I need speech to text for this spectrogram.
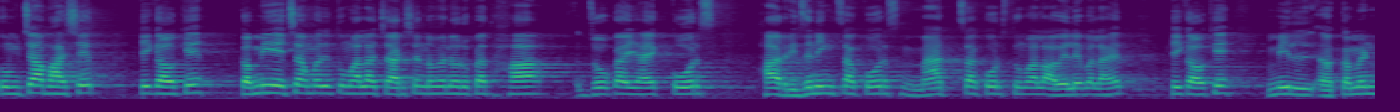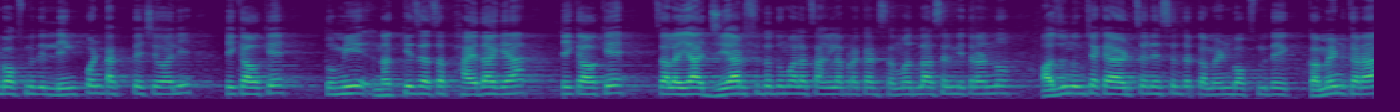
तुमच्या भाषेत ठीक आहे ओके कमी याच्यामध्ये तुम्हाला चारशे नव्याण्णव रुपयात हा जो काही आहे कोर्स हा रिझनिंगचा कोर्स मॅथचा कोर्स तुम्हाला अवेलेबल आहेत. ठीक आहे ओके मी कमेंट बॉक्समध्ये लिंक पण टाकते त्याचीवाली ठीक आहे ओके तुम्ही नक्कीच याचा फायदा घ्या. ठीक आहे ओके चला या जी आरसुद्धा तुम्हाला चांगल्या प्रकारे समजला असेल मित्रांनो. अजून तुमच्या काही अडचणी असेल तर कमेंट बॉक्समध्ये कमेंट करा.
